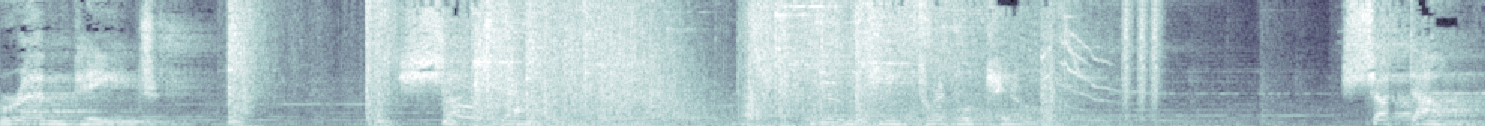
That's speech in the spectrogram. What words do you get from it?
Rampage. Shut down. Blue team triple kill. Shut down.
